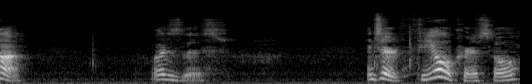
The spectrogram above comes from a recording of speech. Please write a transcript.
Huh. What is this? Insert fuel crystal.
